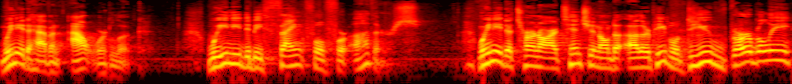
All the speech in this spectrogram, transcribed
We need to have an outward look we need to be thankful for others. We need to turn our attention onto other people. Do you verbally,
